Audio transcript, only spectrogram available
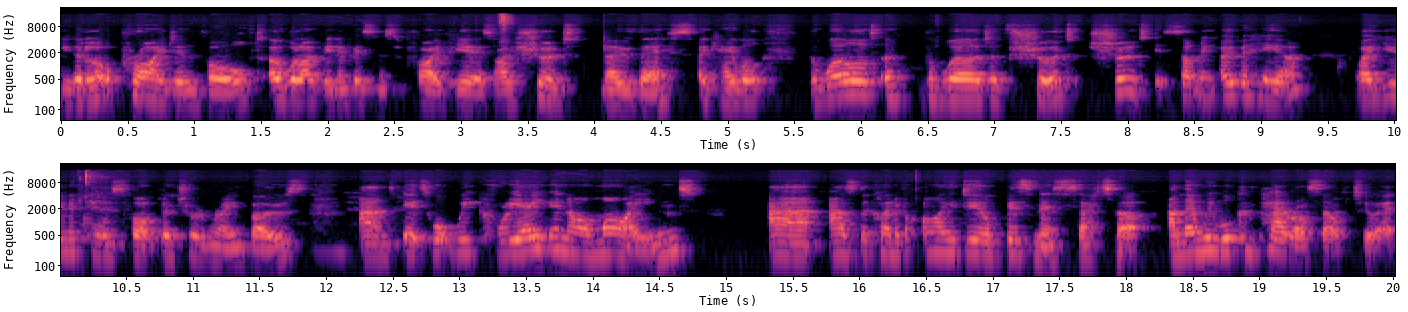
you get a lot of pride involved. Oh well, I've been in business for five years. I should know this. Okay, well, the world of the word of should should is something over here where unicorns spark glitter and rainbows, and it's what we create in our mind uh, as the kind of ideal business setup, and then we will compare ourselves to it.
